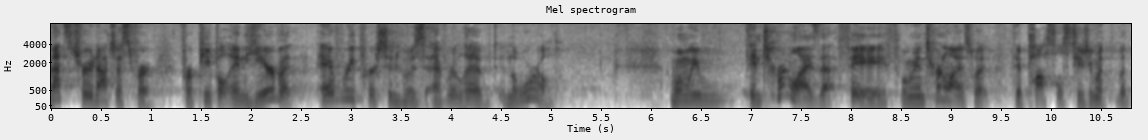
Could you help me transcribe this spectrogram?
that's true not just for, for people in here, but every person who has ever lived in the world. When we internalize that faith, when we internalize what the apostles' teaching, what, what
